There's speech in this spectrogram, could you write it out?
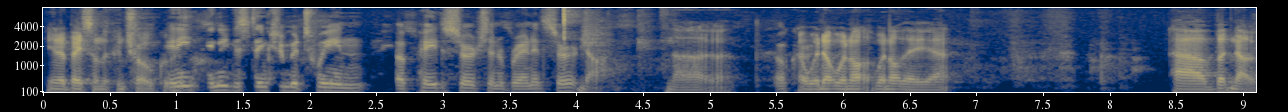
You know, based on the control group. Any any distinction between a paid search and a branded search? No, no, no. Okay, no, we're not we're not we're not there yet. Uh, but no,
